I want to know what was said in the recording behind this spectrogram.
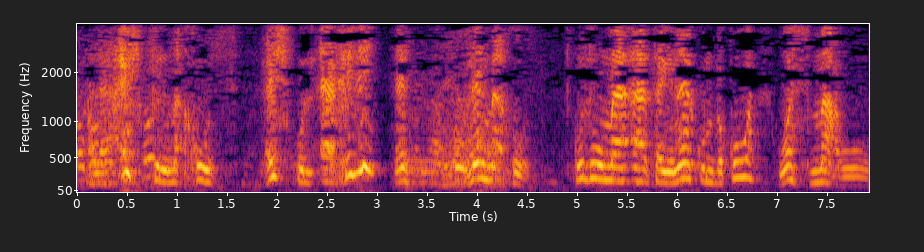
على عشق المأخوذ. عشق الآخذ إيه؟ للمأخوذ. خذوا ما آتيناكم بقوة واسمعوا.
